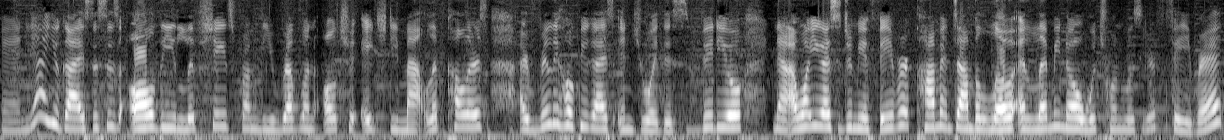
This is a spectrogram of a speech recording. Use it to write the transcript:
And yeah, you guys, this is all the lip shades from the Revlon Ultra HD Matte Lip Colors. I really hope you guys enjoyed this video. Now, I want you guys to do me a favor. Comment down below and let me know which one was your favorite.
